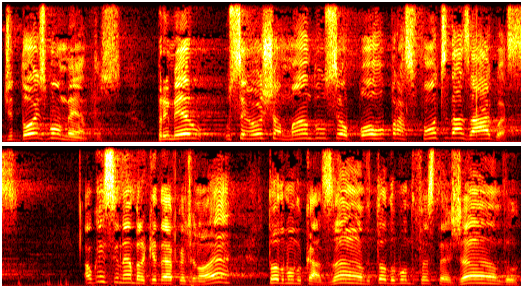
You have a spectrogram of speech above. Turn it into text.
de dois momentos. Primeiro, o Senhor chamando o seu povo para as fontes das águas. Alguém se lembra aqui da época de Noé? Todo mundo casando, todo mundo festejando,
